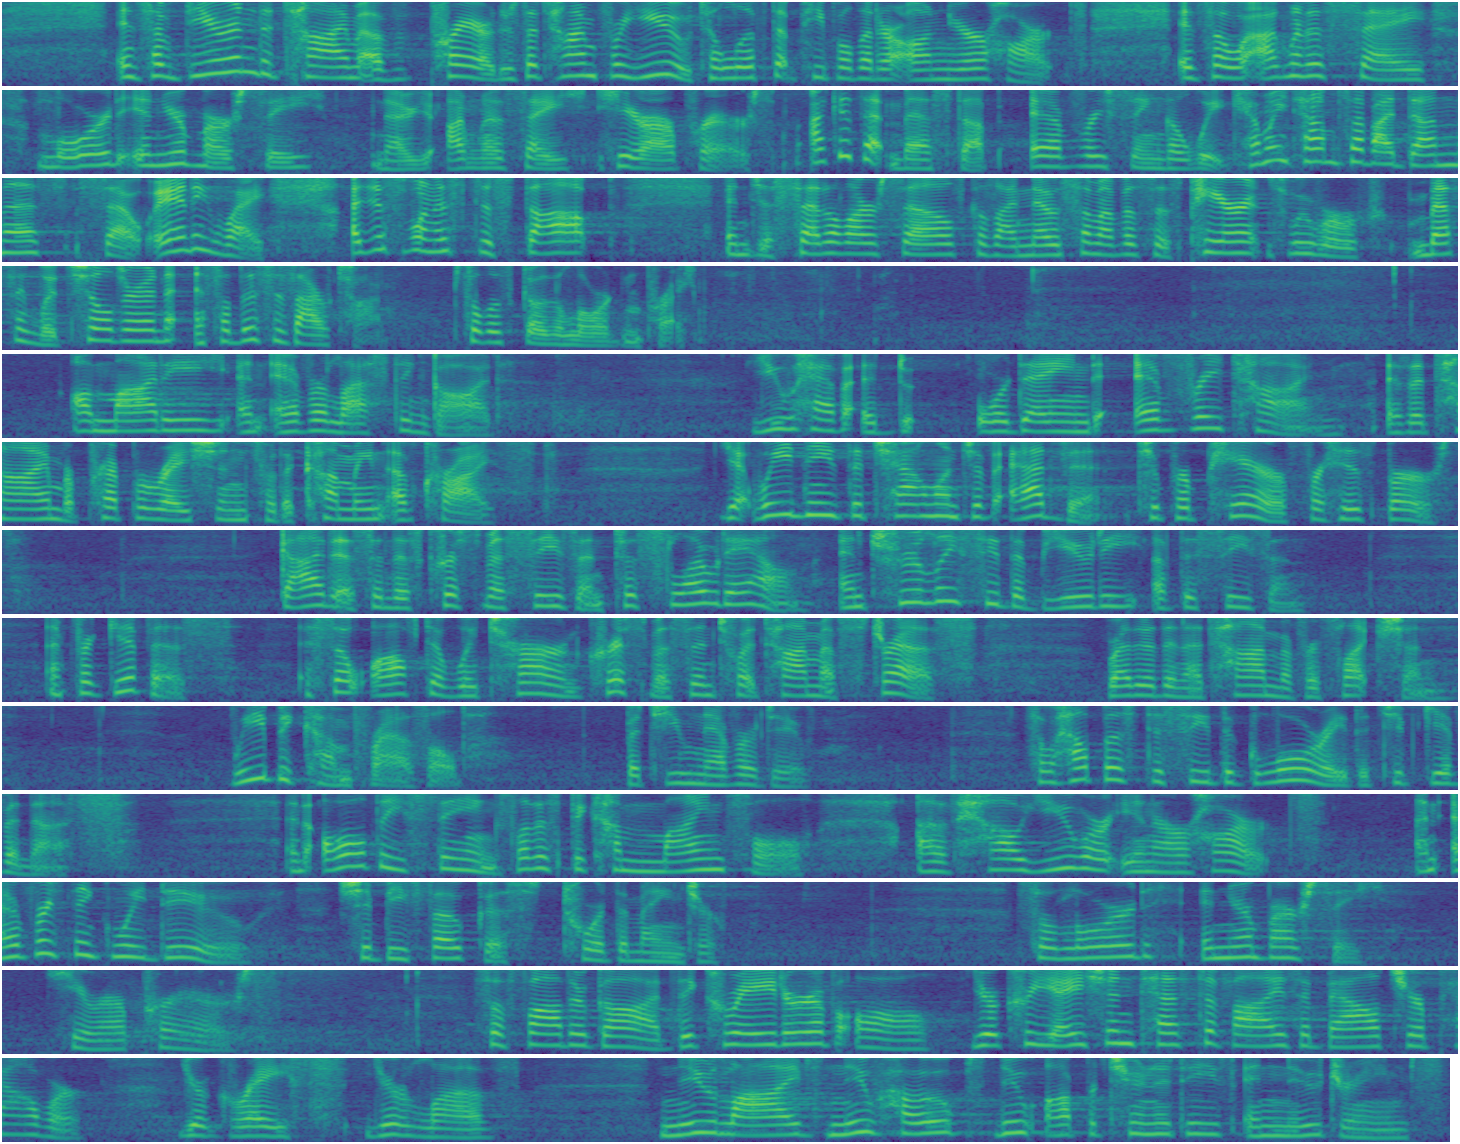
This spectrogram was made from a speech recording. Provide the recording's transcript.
And so during the time of prayer, there's a time for you to lift up people that are on your hearts. And so I'm going to say, Lord, in your mercy, No, I'm going to say, hear our prayers. I get that messed up every single week. How many times have I done this? So, anyway, I just want us to stop and just settle ourselves because I know some of us as parents, we were messing with children. And so, this is our time. So, let's go to the Lord and pray. Almighty and everlasting God, you have ordained every time as a time of preparation for the coming of Christ. Yet we need the challenge of Advent to prepare for his birth. Guide us in this Christmas season to slow down and truly see the beauty of the season. And forgive us, as so often we turn Christmas into a time of stress rather than a time of reflection. We become frazzled, but you never do. So help us to see the glory that you've given us. And all these things, let us become mindful of how you are in our hearts. And everything we do should be focused toward the manger. So, Lord, in your mercy, hear our prayers. So, Father God, the creator of all, your creation testifies about your power your grace, your love, new lives, new hopes, new opportunities, and new dreams.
